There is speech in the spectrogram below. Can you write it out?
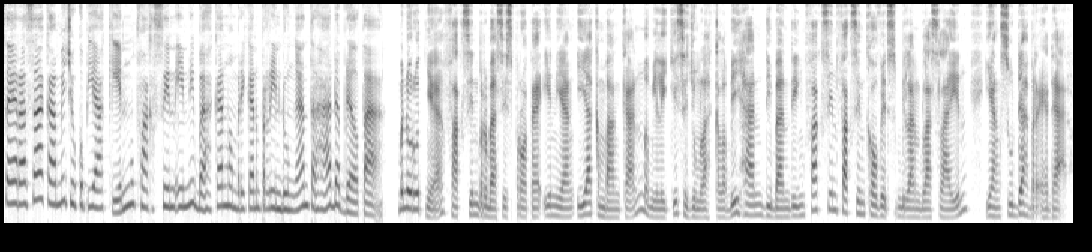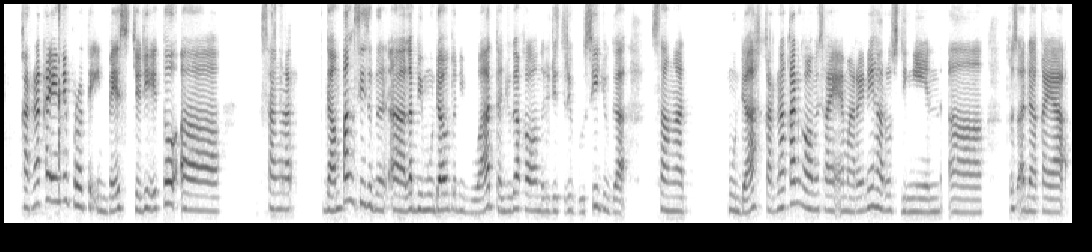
saya rasa kami cukup yakin vaksin ini bahkan memberikan perlindungan terhadap Delta. Menurutnya, vaksin berbasis protein yang ia kembangkan memiliki sejumlah kelebihan dibanding vaksin-vaksin COVID-19 lain yang sudah beredar. Karena kan ini protein based, jadi itu uh, sangat gampang sih sebenarnya uh, lebih mudah untuk dibuat dan juga kalau untuk didistribusi juga sangat mudah karena kan kalau misalnya mRNA ini harus dingin uh, terus ada kayak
